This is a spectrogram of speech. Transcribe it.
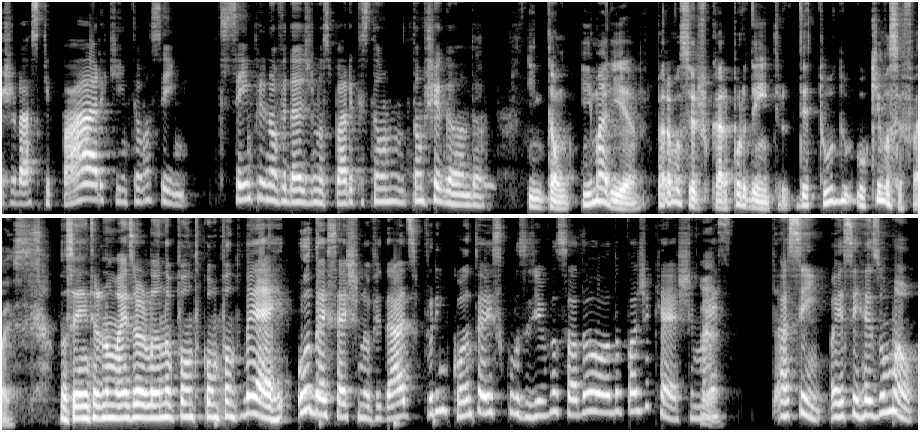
Jurassic Park, então assim, sempre novidades nos parques estão chegando. Então, e Maria, para você ficar por dentro de tudo, o que você faz? Você entra no maisorlando.com.br. O das sete novidades, por enquanto, é exclusivo só do, do podcast. Mas, assim, esse resumão.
